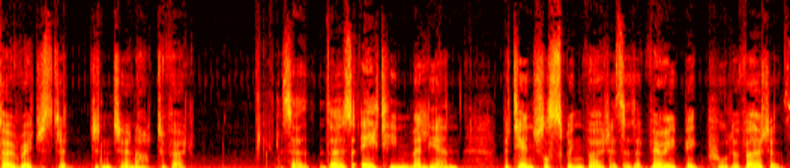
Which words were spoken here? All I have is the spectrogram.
though registered, didn't turn out to vote. So those 18 million potential swing voters is a very big pool of voters.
